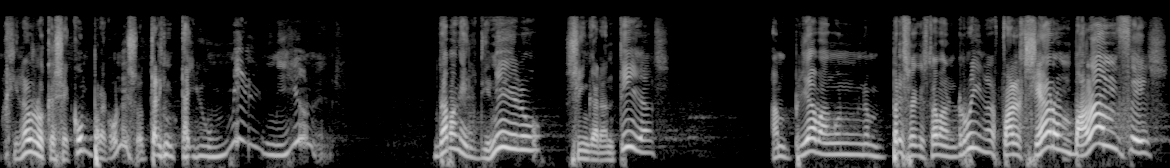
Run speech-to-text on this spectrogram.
Imaginaos lo que se compra con eso, 31.000 millones. Daban el dinero sin garantías, ampliaban una empresa que estaba en ruinas, falsearon balances.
